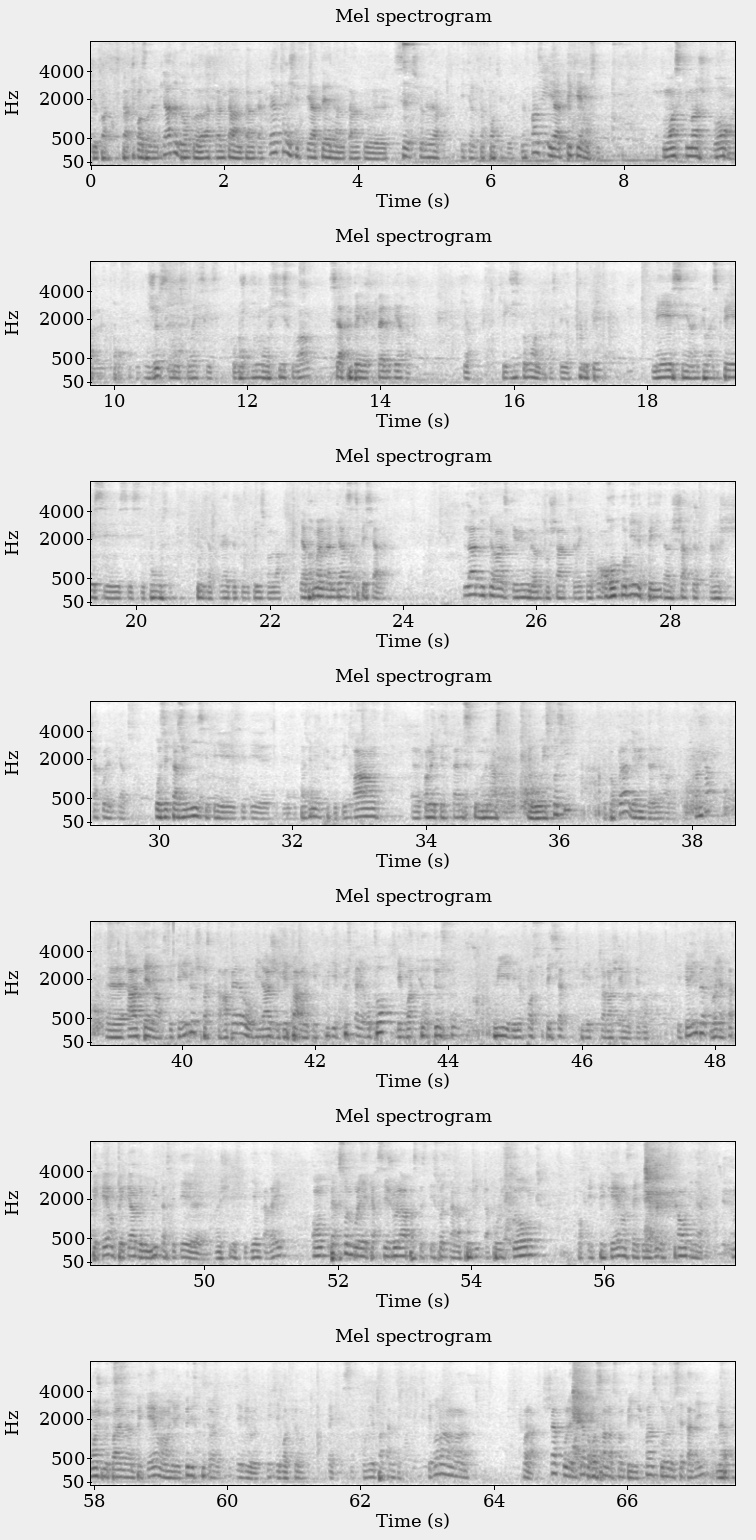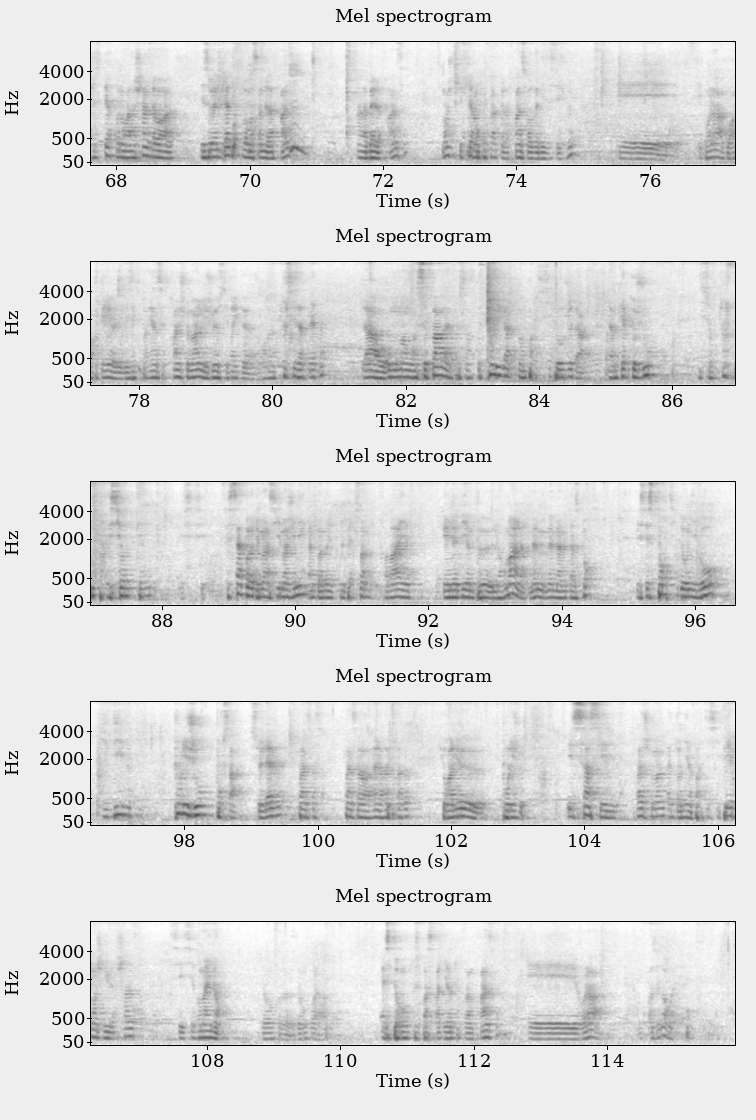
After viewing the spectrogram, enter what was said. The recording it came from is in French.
de participer à trois Olympiades, donc euh, Atlanta en tant qu'athlète, j'ai fait Athènes en tant que sélectionneur et directeur sportif de, France, et à Pékin aussi. Moi, ce qui m'a. Bon, euh, les Jeux, c'est vrai que c'est, comme je dis moi aussi souvent, c'est la plus belle, guerre qui, existe au monde, parce qu'il y a tous les pays. Mais c'est du respect, c'est, beau, tous les athlètes de tous les pays sont là. Il y a vraiment une ambiance spéciale. La différence qu'il y a eu entre chaque, c'est vrai qu'on on reconnaît les pays dans chaque, dans chaque Olympiade. Aux États-Unis, c'était, les États-Unis, tout était grand. Euh, on était quand même sous menace terroriste aussi. À cette époque-là, il y avait eu d'ailleurs un attentat. Euh, à Athènes, c'était terrible, je ne sais pas si tu te rappelles, au village de départ, on était fouillés plus qu'à l'aéroport. Les voitures dessous, oui, les forces spéciales qui fouillaient tout ça, machin, mais bon, c'est terrible. Bon, il n'y a pas Pékin, en Pékin en 2008, là c'était euh, en Chine, c'était bien carré. On- personne ne voulait faire ces jeux-là parce que c'était la, pollu- la pollution. Et Pékin, ça a été un jeu extraordinaire. Moi, je me baladais dans Pékin, il n'y avait que des scooters électriques, des vélos électriques, des voitures. Et ça ne polluait pas que ça. Vraiment. euh, voilà, chaque Olympiade ressemble à son pays. Je pense que cette année, j'espère qu'on aura la chance d'avoir des Olympiades qui vont ressembler à la France, à la belle France. Moi, je suis fier en tout cas que la France organise ces Jeux. Et, voilà, bon, après, euh, les expériences, franchement, les Jeux, c'est vrai qu'on a tous ces athlètes. Là, au moment où on se parle, il faut savoir que tous les gars qui ont participé aux Jeux dans, dans quelques jours, ils sont tous sous c'est- ça qu'on a du mal à s'imaginer quand on est une personne qui travaille, qui a une vie un peu normale, même, même en état sport. Et ces sportifs de haut niveau qui vivent tous les jours pour ça. Se lèvent, pensent à ça, pensent à la épreuve qui aura lieu pour les Jeux. Et ça, c'est franchement, quand on y a participé, moi j'ai eu la chance, c'est vraiment énorme. Donc, euh, donc voilà. Espérons que tout se passera bien en France. Et voilà, on croise les doigts, ouais.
